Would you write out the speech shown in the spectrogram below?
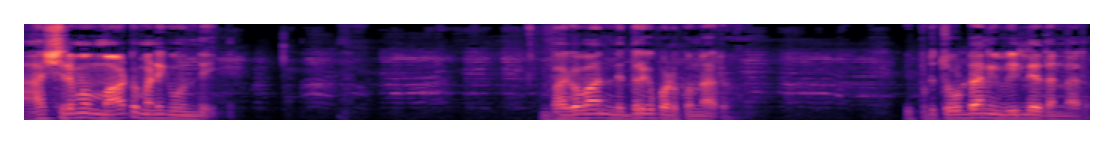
ఆశ్రమం మాటు మణిగి ఉంది. భగవాన్ నిద్రకు పడుకున్నారు. ఇప్పుడు చూడడానికి వీల్లేదన్నారు.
